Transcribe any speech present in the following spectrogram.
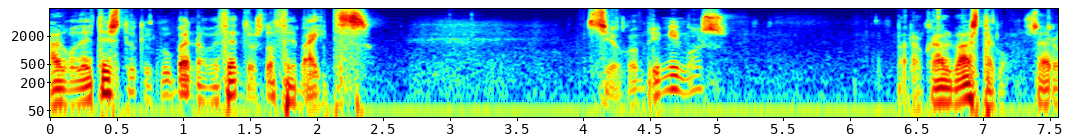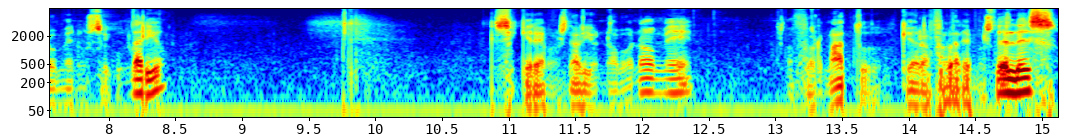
algo de texto que ocupa 912 bytes. Se o comprimimos, para o cal basta con usar o menú secundario, se queremos darlle un novo nome, o formato que ahora falaremos deles,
